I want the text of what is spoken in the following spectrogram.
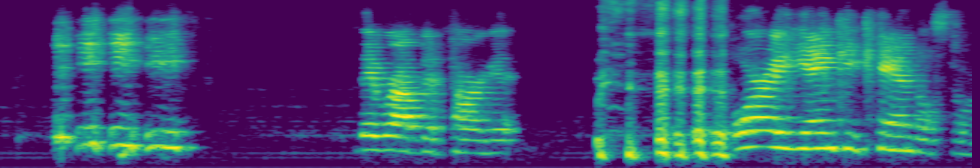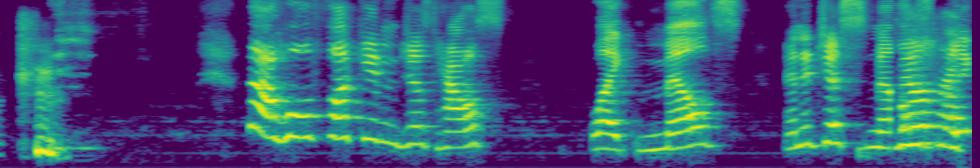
they robbed a Target or a Yankee candle store. That whole fucking just house like melts and it just smells, Smells like,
